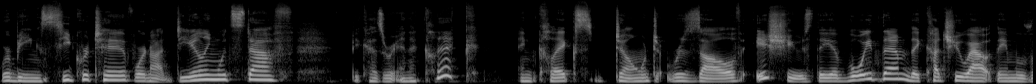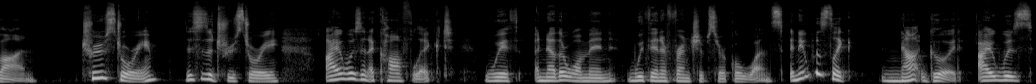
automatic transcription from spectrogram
we're being secretive, we're not dealing with stuff because we're in a clique. And cliques don't resolve issues. They avoid them, they cut you out, they move on. True story this is a true story. I was in a conflict with another woman within a friendship circle once, and it was like not good. I was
